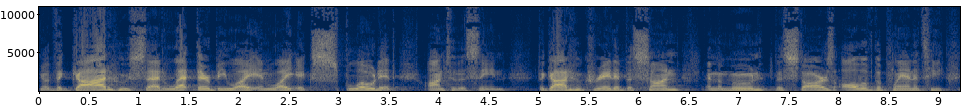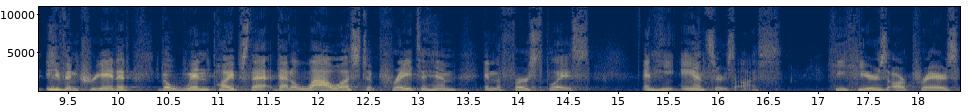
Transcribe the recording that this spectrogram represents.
You know, the God who said, Let there be light, and light exploded onto the scene. The God who created the sun and the moon, the stars, all of the planets. He even created the windpipes that, that allow us to pray to Him in the first place. And He answers us. He hears our prayers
